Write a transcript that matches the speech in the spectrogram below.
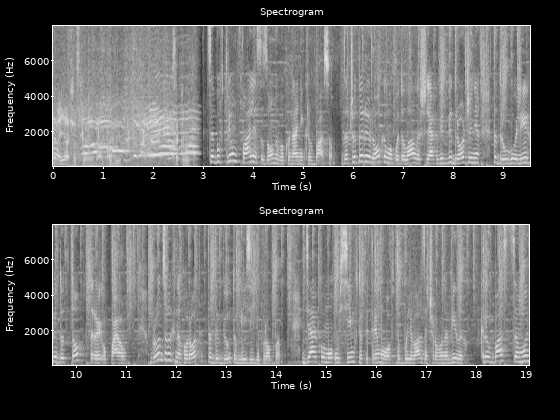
я, я щасливий, да, тоді все круто. Це був тріумфальний сезон у виконанні Кривбасу. За чотири роки ми подолали шлях від відродження та другої ліги до топ-3 УПЛ, бронзових нагород та дебюту в Лізі Європи. Дякуємо усім, хто підтримував та вболівав за червоно-білих. Кривбас це ми.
